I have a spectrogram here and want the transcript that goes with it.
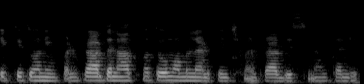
శక్తితో నింపండి. ప్రార్థనాత్మతో మమ్మల్ని నడిపించమని ప్రార్థిస్తున్నాం తండ్రి.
